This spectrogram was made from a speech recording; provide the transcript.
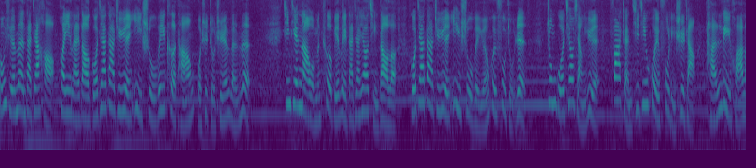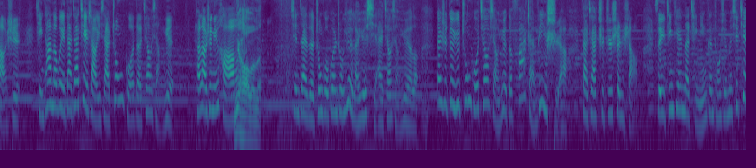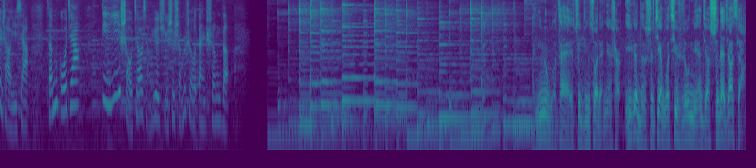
同学们，大家好，欢迎来到国家大剧院艺术微课堂，我是主持人文文。今天呢，我们特别为大家邀请到了国家大剧院艺术委员会副主任、中国交响乐发展基金会副理事长谭丽华老师，请他呢为大家介绍一下中国的交响乐。谭老师您好，你好，文文。现在的中国观众越来越喜爱交响乐了，但是对于中国交响乐的发展历史啊，大家知之甚少。所以今天呢，请您跟同学们先介绍一下，咱们国家第一首交响乐曲是什么时候诞生的？因为我在最近做两件事儿，一个呢是建国七十周年叫时代交响，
